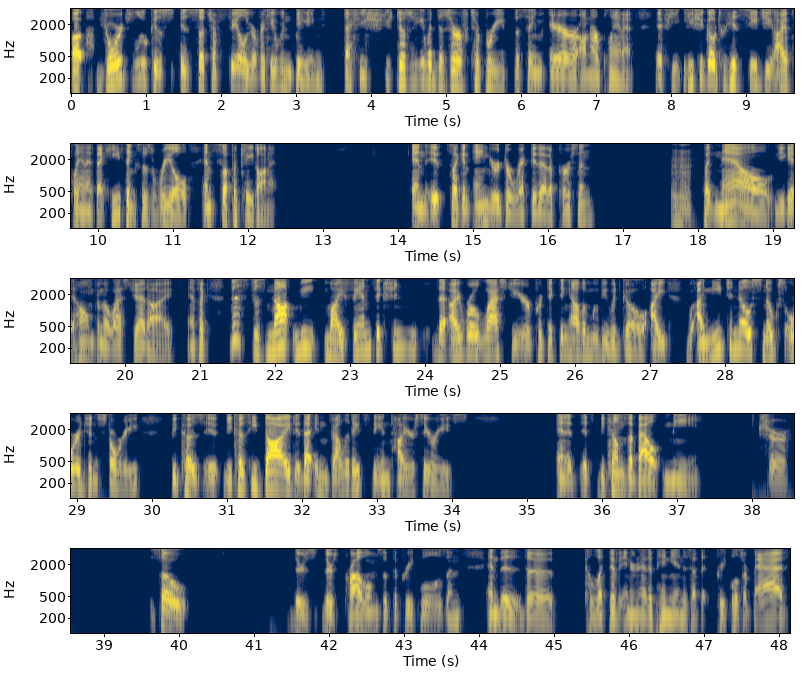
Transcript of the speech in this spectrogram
uh, George Lucas is such a failure of a human being that he, he doesn't even deserve to breathe the same air on our planet. If he, he should go to his CGI planet that he thinks is real and suffocate on it. And it's like an anger directed at a person. Mm-hmm. But now you get home from The Last Jedi, and it's like, this does not meet my fan fiction that I wrote last year predicting how the movie would go. I I need to know Snoke's origin story because it because he died, that invalidates the entire series. And it it becomes about me. Sure. So there's there's problems with the prequels and and the the collective internet opinion is that the prequels are bad.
